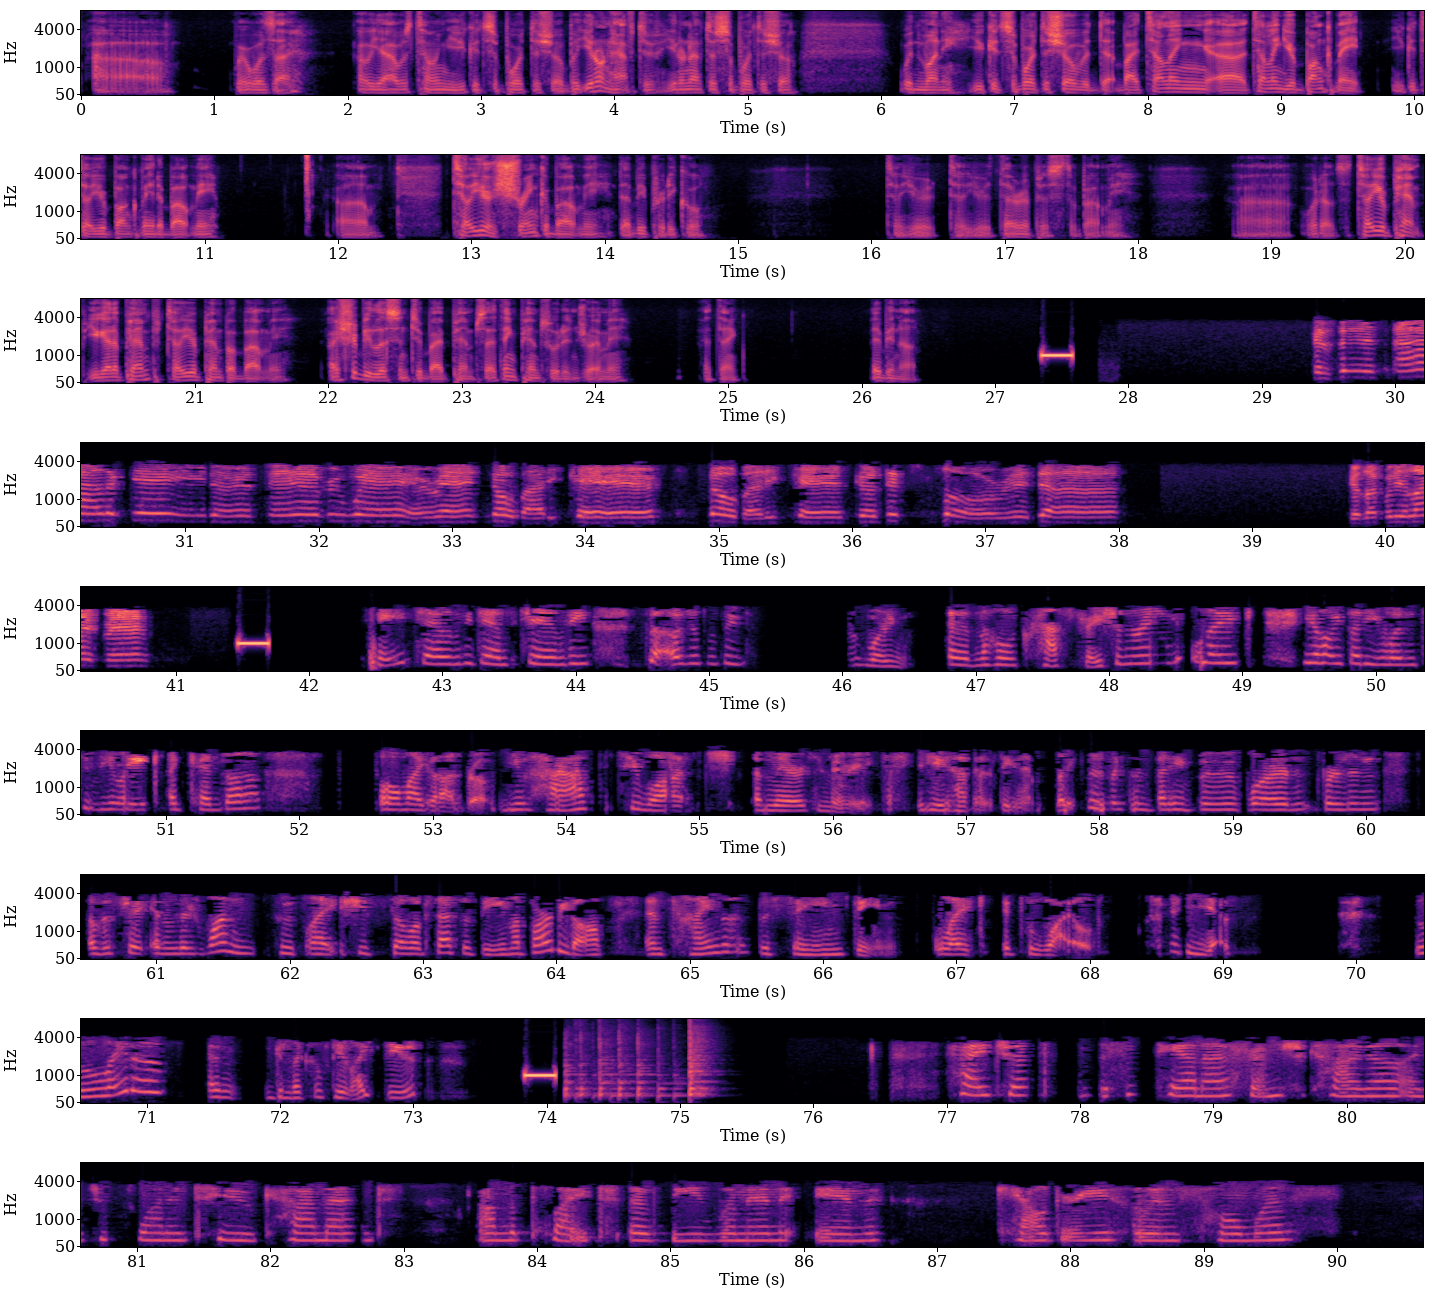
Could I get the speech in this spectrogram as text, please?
uh, where was I? Oh yeah, I was telling you you could support the show, but you don't have to. You don't have to support the show with money. You could support the show with, by telling uh, telling your bunkmate. You could tell your bunkmate about me. Um, tell your shrink about me. That'd be pretty cool. Tell your tell your therapist about me. Uh, what else? Tell your pimp. You got a pimp? Tell your pimp about me. I should be listened to by pimps. I think pimps would enjoy me. I think. Maybe not. Cause there's alligators everywhere and nobody cares. Nobody cares because it's Florida. Good luck with your life, man. Hey, Jonesy, Jonesy, Jonesy. So I was just listening this morning and the whole castration ring. Like, you he said he wanted to be like a Kenta. Oh my god, bro. You have to watch American Mary if you haven't seen it. Like, there's like this Betty Boop one version of this chick, and there's one who's like, she's so obsessed with being a Barbie doll, and kind of the same thing. Like, it's wild. yes. Latest, and good luck with your life, dude. Hi, Jeff. This is Hannah from Chicago. I just wanted to comment on the plight of the women in Calgary who is homeless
